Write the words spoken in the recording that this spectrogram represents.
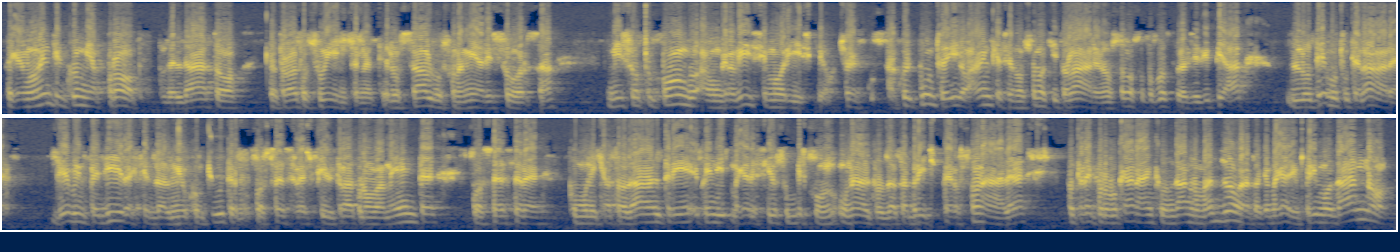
perché nel momento in cui mi approprio del dato che ho trovato su internet e lo salvo su una mia risorsa, mi sottopongo a un gravissimo rischio, cioè a quel punto io anche se non sono titolare, non sono sottoposto al GDPR, lo devo tutelare devo impedire che dal mio computer possa essere sfiltrato nuovamente, possa essere comunicato ad altri e quindi magari se io subisco un, un altro data breach personale potrei provocare anche un danno maggiore perché magari il primo danno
